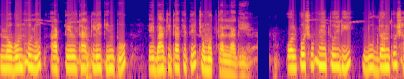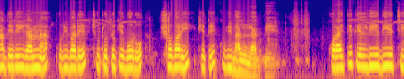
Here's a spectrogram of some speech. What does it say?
লবণ, হলুদ আর তেল থাকলেই কিন্তু এই ভাজিটা খেতে চমৎকার লাগে। অল্প সময়ে তৈরি দুর্দান্ত স্বাদের এই রান্না পরিবারের ছোট থেকে বড় সবারই খেতে খুবই ভালো লাগবে। কড়াইতে তেল দিয়ে দিয়েছি,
